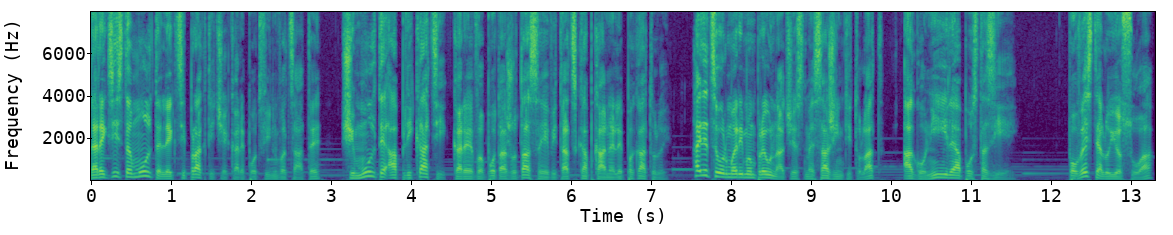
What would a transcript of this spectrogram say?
dar există multe lecții practice care pot fi învățate și multe aplicații care vă pot ajuta să evitați capcanele păcatului. Haideți să urmărim împreună acest mesaj intitulat Agoniile apostaziei. Povestea lui Iosua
